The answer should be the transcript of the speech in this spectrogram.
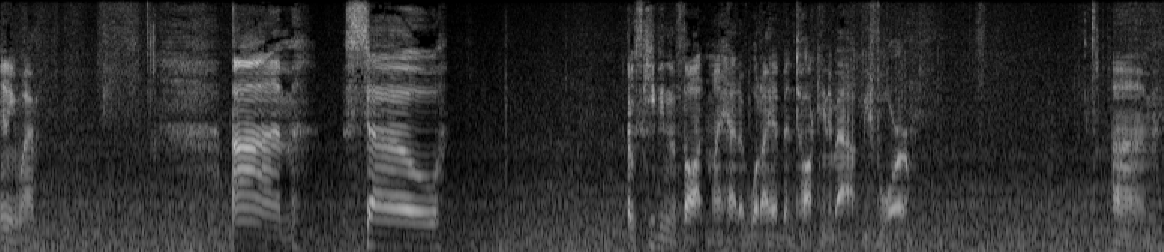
Anyway. Um, so I was keeping the thought in my head of what I had been talking about before. Um,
